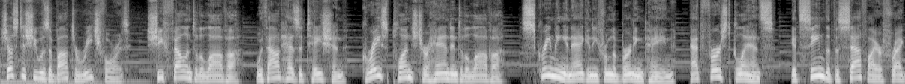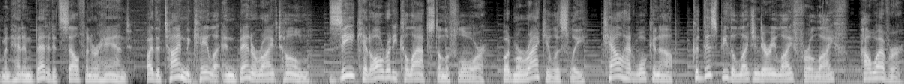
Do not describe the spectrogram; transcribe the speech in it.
Just as she was about to reach for it, she fell into the lava. Without hesitation, Grace plunged her hand into the lava, screaming in agony from the burning pain. At first glance, it seemed that the sapphire fragment had embedded itself in her hand. By the time Michaela and Ben arrived home, Zeke had already collapsed on the floor, but miraculously, Cal had woken up. Could this be the legendary life for a life? However,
